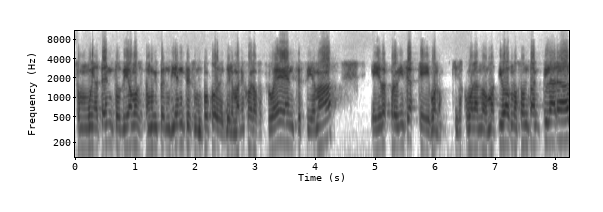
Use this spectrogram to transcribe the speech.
son muy atentos, digamos, están muy pendientes un poco del manejo de los afluentes y demás. hay otras provincias que, bueno, quizás como las normativas no son tan claras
